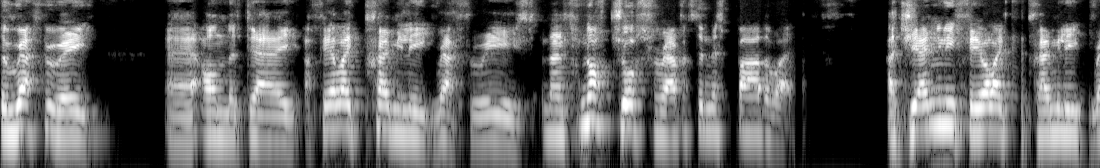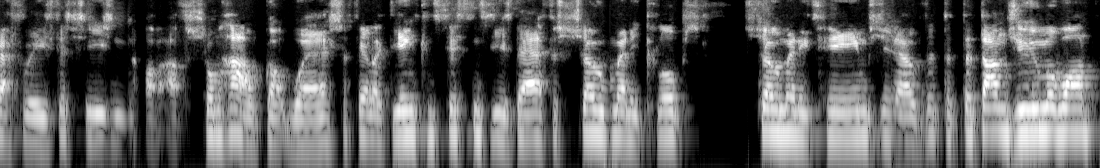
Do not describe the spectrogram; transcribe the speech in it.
the referee uh, on the day, I feel like Premier League referees, and it's not just for Everton. This, by the way, I genuinely feel like the Premier League referees this season have, have somehow got worse. I feel like the inconsistency is there for so many clubs, so many teams. You know, the, the, the Danjuma one,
